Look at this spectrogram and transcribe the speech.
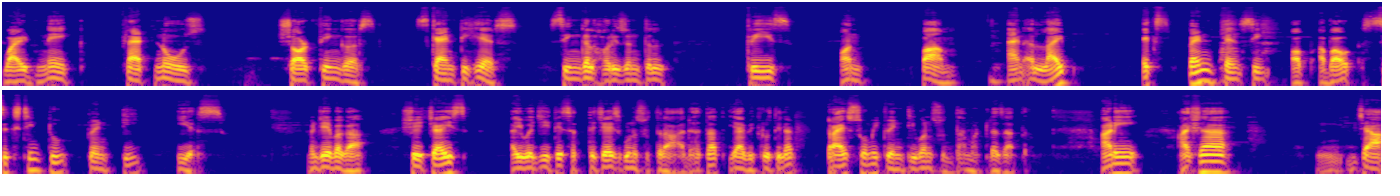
wide neck, flat nose, short fingers, scanty hairs, single horizontal crease on palm, and a life expectancy of about 16 to 20 years म्हणजे बघा शेहेचाळीस ऐवजी ते सत्तेचाळीस गुणसूत्र आढळतात. या विकृतीला ट्रायसोमी ट्वेंटी वनसुद्धा म्हटलं जातं. आणि अशा ज्या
